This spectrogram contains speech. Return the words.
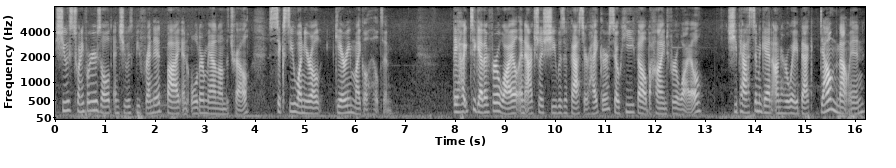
She was 24 years old and she was befriended by an older man on the trail, 61 year old Gary Michael Hilton. They hiked together for a while and actually she was a faster hiker, so he fell behind for a while. She passed him again on her way back down the mountain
